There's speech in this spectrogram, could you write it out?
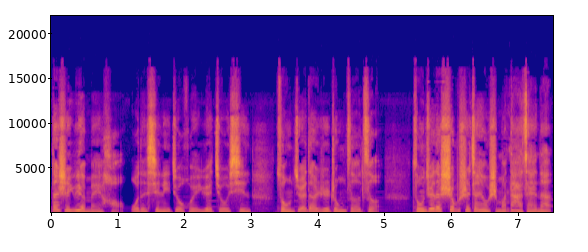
但是越美好，我的心里就会越揪心，总觉得日中啧啧，总觉得是不是将有什么大灾难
